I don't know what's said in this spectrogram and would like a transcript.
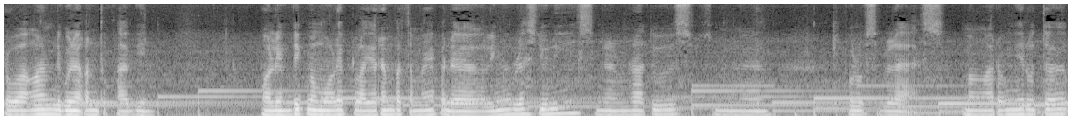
ruangan digunakan untuk kabin. Olimpik memulai pelayaran pertamanya pada 15 Juni 1911 mengarungi rute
